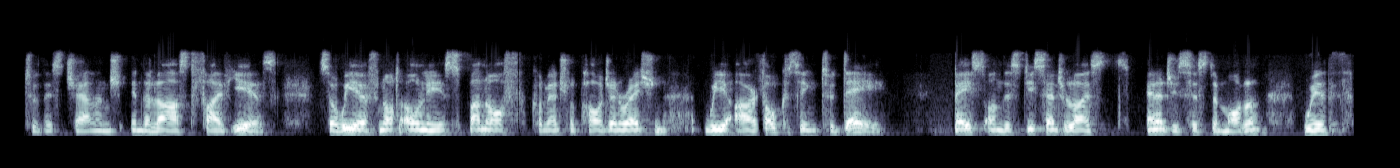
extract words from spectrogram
to this challenge in the last five years. So we have not only spun off conventional power generation, we are focusing today based on this decentralized energy system model with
